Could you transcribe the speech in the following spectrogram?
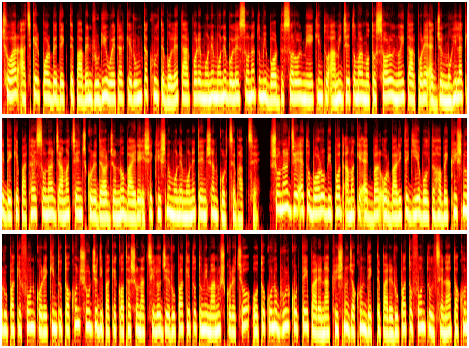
ছোঁয়ার আজকের পর্বে দেখতে পাবেন রুডি ওয়েটারকে রুমটা খুলতে বলে, তারপরে মনে মনে বলে, সোনা তুমি বড্ড সরল মেয়ে, কিন্তু আমি যে তোমার মতো সরল নই, তারপরে একজন মহিলাকে ডেকে পাঠায়, সোনার জামা চেঞ্জ করে দেওয়ার জন্য বাইরে এসে কৃষ্ণ মনে মনে টেনশন করছে, ভাবছে। সোনার যে এত বড় বিপদ আমাকে একবার ওর বাড়িতে গিয়ে বলতে হবে, কৃষ্ণ রূপাকে ফোন করে, কিন্তু তখন সূর্যদীপাকে কথা শোনাচ্ছিল যে, রূপাকে তো তুমি মানুষ করেছ, ও তো কোনো ভুল করতেই পারে না। কৃষ্ণ যখন দেখতে পারে, রূপা তো ফোন তুলছে না, তখন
